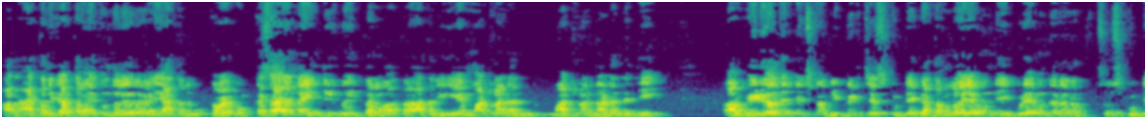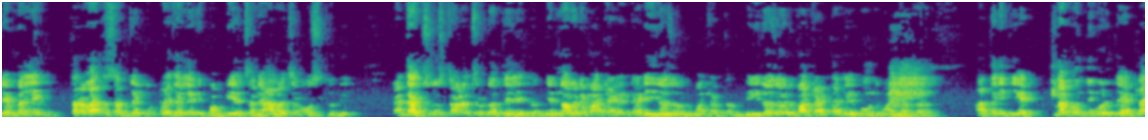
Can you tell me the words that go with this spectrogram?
అతనికి అర్థమవుతుందో లేదో కానీ అతను ఒక ఒక్కసారైనా ఇంటికి పోయిన తర్వాత అతను ఏం మాట్లాడ మాట్లాడినాడు అనేది ఆ వీడియో తెప్పించుకొని రిపీట్ చేసుకుంటే గతంలో ఏముంది ఇప్పుడు ఏముంది అని చూసుకుంటే మళ్ళీ తర్వాత సబ్జెక్టు ప్రజల్లోకి పంపించచ్చు అనే ఆలోచన వస్తుంది. కానీ అది చూస్తాడో చూడో తెలియదు. నిన్న ఒకటి మాట్లాడేటాడు ఈ రోజు ఒకటి మాట్లాడతాం. ఈ రోజు ఒకటి మాట్లాడతాడు రేపు ఒకటి మాట్లాడతాడు. అతనికి ఎట్లా బుద్ధి కొడితే అట్లా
